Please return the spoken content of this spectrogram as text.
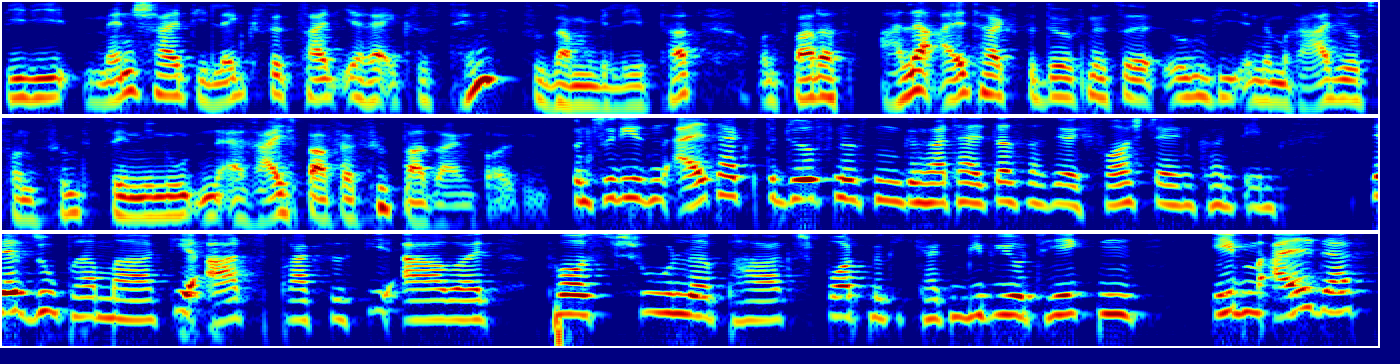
wie die Menschheit die längste Zeit ihrer Existenz zusammengelebt hat. Und zwar, dass alle Alltagsbedürfnisse irgendwie in einem Radius von 15 Minuten erreichbar verfügbar sein sollten. Und zu diesen Alltagsbedürfnissen gehört halt das, was ihr euch vorstellen könnt, eben der Supermarkt, die Arztpraxis, die Arbeit, Post, Schule, Parks, Sportmöglichkeiten, Bibliotheken. Eben all das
